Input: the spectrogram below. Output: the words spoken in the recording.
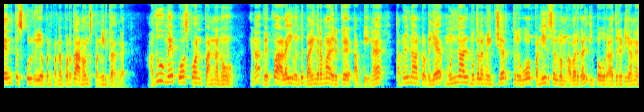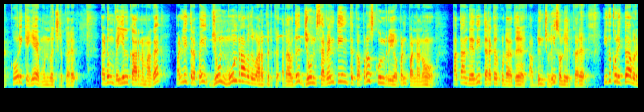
டென்த்து ஸ்கூல் ரீஓப்பன் பண்ண போகிறத அனௌன்ஸ் பண்ணியிருக்காங்க அதுவுமே போஸ்ட்போன் பண்ணணும். ஏன்னா வெப்ப அலை வந்து பயங்கரமாக இருக்குது அப்படின்னு தமிழ்நாட்டுடைய முன்னாள் முதலமைச்சர் திரு ஓ பன்னீர்செல்வம் அவர்கள் இப்போ ஒரு அதிரடியான கோரிக்கையை முன் வச்சிருக்காரு கடும் வெயில் காரணமாக பள்ளி திறப்பை ஜூன் மூன்றாவது வாரத்திற்கு அதாவது ஜூன் செவன்டீன்த்துக்கு அப்புறம் ஸ்கூல் ரீஓப்பன் பண்ணணும். பத்தாம் தேதி திறக்கக்கூடாது அப்படின்னு சொல்லி சொல்லியிருக்காரு. இது குறித்து அவர்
